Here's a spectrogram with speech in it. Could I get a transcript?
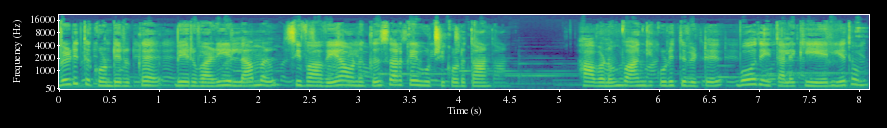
வெடித்துக் கொண்டிருக்க வேறு வழி இல்லாமல் சிவாவே அவனுக்கு சரக்கை ஊற்றி கொடுத்தான். அவனும் வாங்கி குடித்துவிட்டு போதை தலைக்கு ஏறியதும்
